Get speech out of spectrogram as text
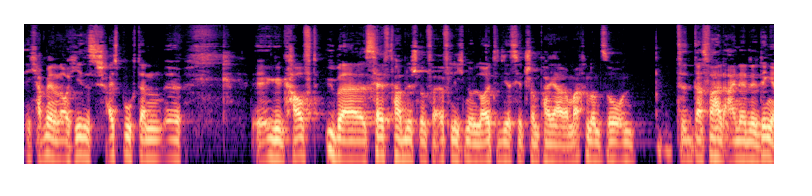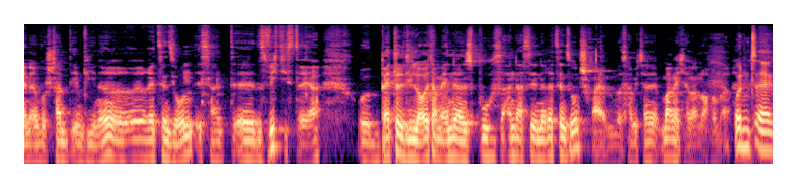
ich habe mir dann auch jedes Scheißbuch dann äh, äh gekauft über Self-Publishen und Veröffentlichen und Leute, die das jetzt schon ein paar Jahre machen und so. Und das war halt eine der Dinge, ne, wo stand irgendwie, ne, Rezension ist halt äh, das Wichtigste, ja. Battle die Leute am Ende eines Buches an, dass sie eine Rezension schreiben. Das habe ich da, mache ich ja dann noch immer. Und äh,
